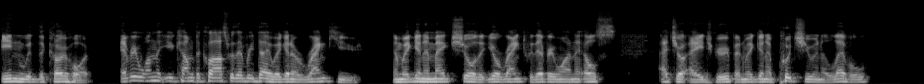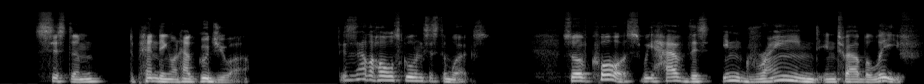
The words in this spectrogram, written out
in with the cohort. Everyone that you come to class with every day, we're going to rank you and we're going to make sure that you're ranked with everyone else at your age group. And we're going to put you in a level system depending on how good you are. This is how the whole schooling system works. So, of course, we have this ingrained into our belief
